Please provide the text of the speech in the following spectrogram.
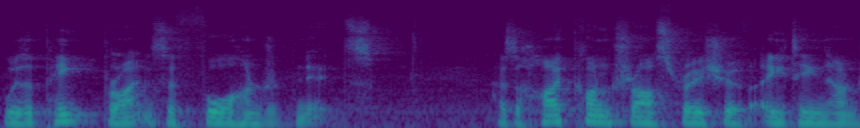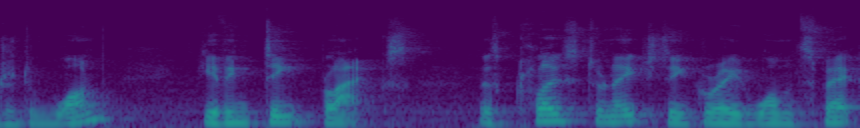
with a peak brightness of 400 nits, has a high contrast ratio of 1800 to 1, giving deep blacks, as close to an HD grade 1 spec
